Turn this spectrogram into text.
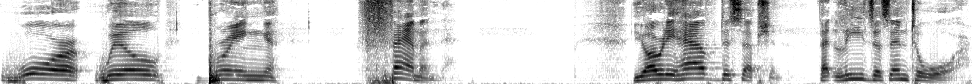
war will bring famine. You already have deception that leads us into war,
